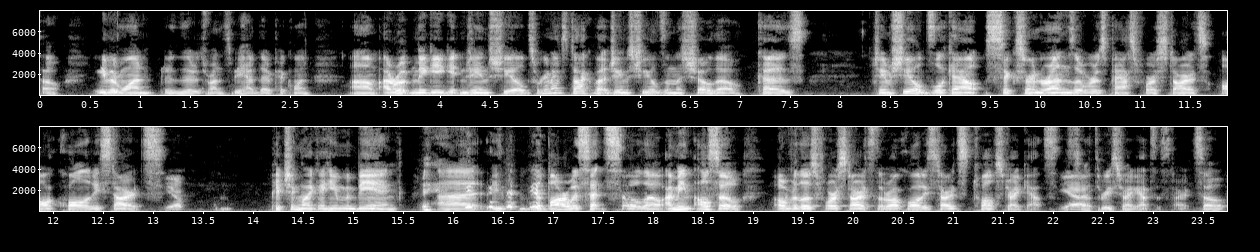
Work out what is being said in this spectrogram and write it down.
So either one, there's runs to be had there. Pick one. Um, I wrote Miggy getting James Shields. We're gonna have to talk about James Shields in this show though, because James Shields, look out, six earned runs over his past four starts, all quality starts, Yep. pitching like a human being. Uh, the bar was set so low. I mean, also over those four starts, that were all quality starts, twelve strikeouts. Yeah. So three strikeouts at start. So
